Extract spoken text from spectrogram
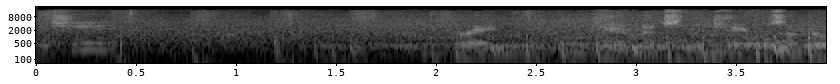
my sheet. Great. You didn't mention the cave was underwater.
